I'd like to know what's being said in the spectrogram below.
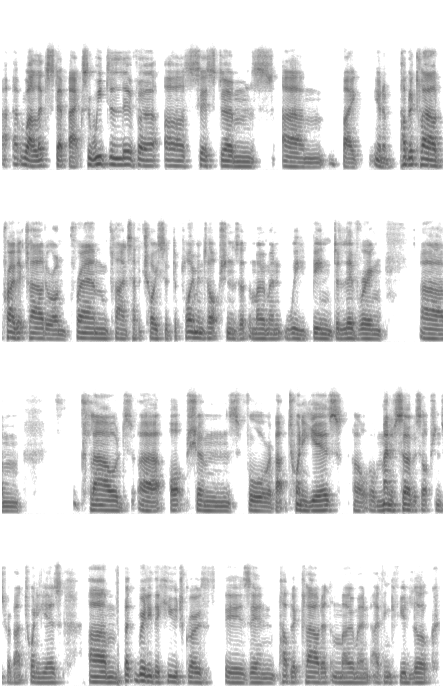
uh, uh well. Let's step back. So we deliver our systems um, by you know public cloud, private cloud, or on prem. Clients have a choice of deployment options at the moment. We've been delivering um, cloud uh, options for about 20 years, or, or, managed service options for about 20 years. Um, but really, the huge growth is in public cloud at the moment. I think if you look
